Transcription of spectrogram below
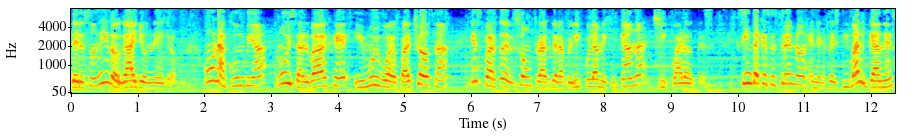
del sonido gallo negro, una cumbia muy salvaje y muy guapachosa que es parte del soundtrack de la película mexicana Chicuarotes, cinta que se estrenó en el Festival Cannes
